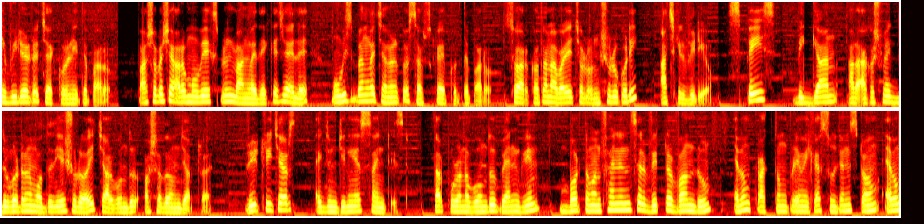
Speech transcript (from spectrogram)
এই ভিডিওটা চেক করে নিতে পারো। পাশাপাশি আরও মুভি এক্সপ্লেন বাংলায় দেখতে চাইলে মুভিস বাংলা চ্যানেলকে সাবস্ক্রাইব করতে পারো। সো আর কথা না বাড়িয়ে চলুন শুরু করি আজকের ভিডিও স্পেস বিজ্ঞান আর আকস্মিক দুর্ঘটনার মধ্যে দিয়ে শুরু হয় চার বন্ধুর অসাধারণ যাত্রা। রিড রিচার্ডস একজন জিনিয়াস সায়েন্টিস্ট তার পুরনো বন্ধু ব্যান গ্রিম বর্তমান ফাইন্যান্সের ভিক্টর ভন ডুম এবং প্রাক্তন প্রেমিকা সুজেন স্ট্রং এবং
